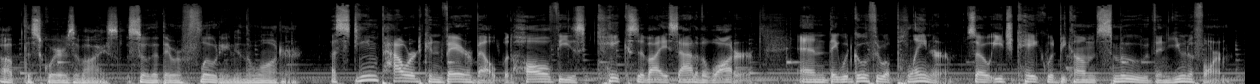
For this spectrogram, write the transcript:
up the squares of ice so that they were floating in the water. A steam powered conveyor belt would haul these cakes of ice out of the water, and they would go through a planer, so each cake would become smooth and uniform.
